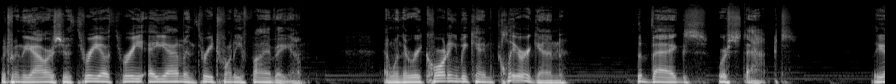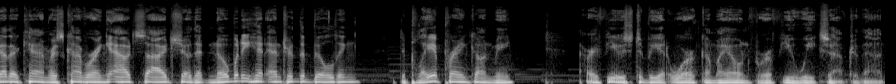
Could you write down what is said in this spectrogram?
between the hours of 3:03 a.m. and 3:25 a.m. And when the recording became clear again, the bags were stacked. The other cameras covering outside showed that nobody had entered the building to play a prank on me. I refused to be at work on my own for a few weeks after that.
